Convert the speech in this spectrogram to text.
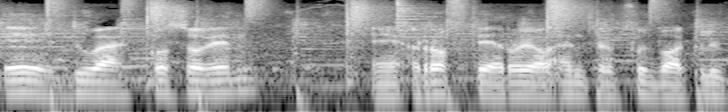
E dua Kosovin, e Rofte Royal Antwerp Football Club.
